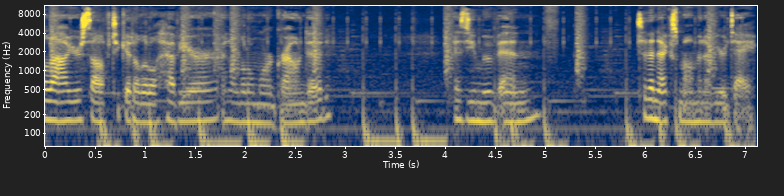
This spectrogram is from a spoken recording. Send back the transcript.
Allow yourself to get a little heavier and a little more grounded as you move in to the next moment of your day.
